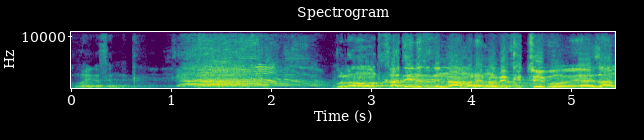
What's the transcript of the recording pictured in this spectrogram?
ঘুমাই গেছেন নাকি? মোহাম্মদ কাদ্যানি যদি না মানে নবী কিচ্ছুইব এ জান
